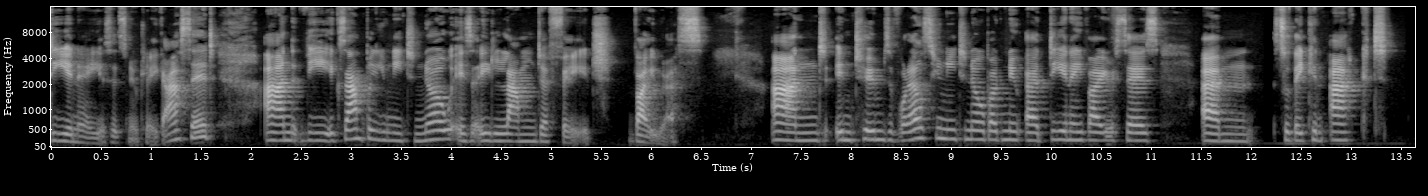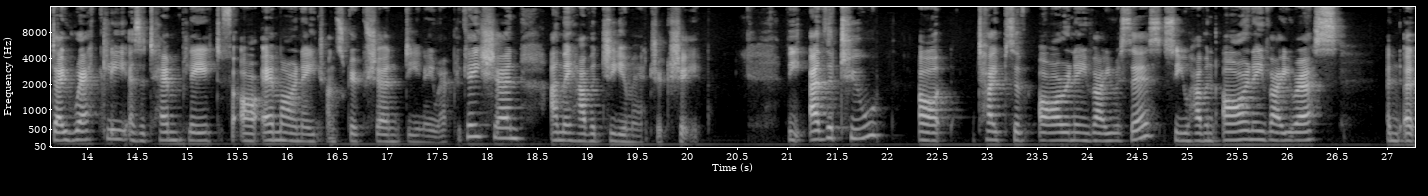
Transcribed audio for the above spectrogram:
DNA as its nucleic acid. And the example you need to know is a lambda phage virus. And in terms of what else you need to know about new, uh, DNA viruses, um, so they can act directly as a template for our mRNA transcription, DNA replication, and they have a geometric shape. The other two are types of RNA viruses. So you have an RNA virus, an, a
